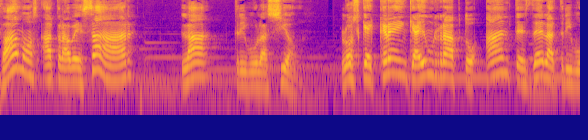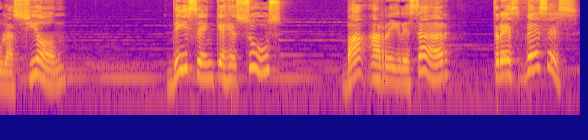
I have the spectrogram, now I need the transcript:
vamos a atravesar la tribulación. Los que creen que hay un rapto antes de la tribulación dicen que Jesús va a regresar tres veces.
